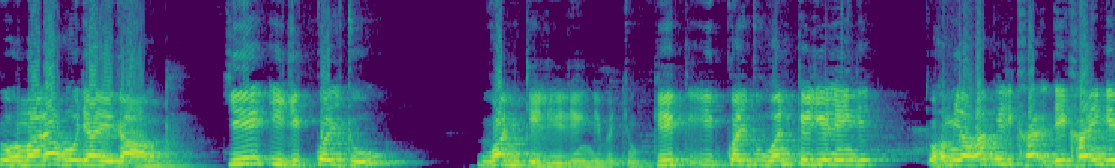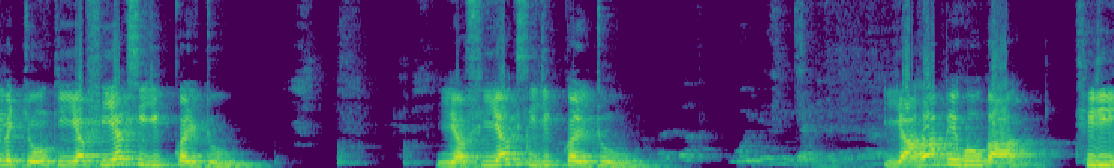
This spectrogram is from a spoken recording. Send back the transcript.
तो हमारा हो जाएगा के इज़ इक्वल टू वन के लिए लेंगे बच्चों। के इक्वल टू वन के लिए लेंगे। तो हम यहाँ पे लिखा, दिखाएँगे बच्चों कि f x is equal to f x is equal to यहाँ पे होगा थ्री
